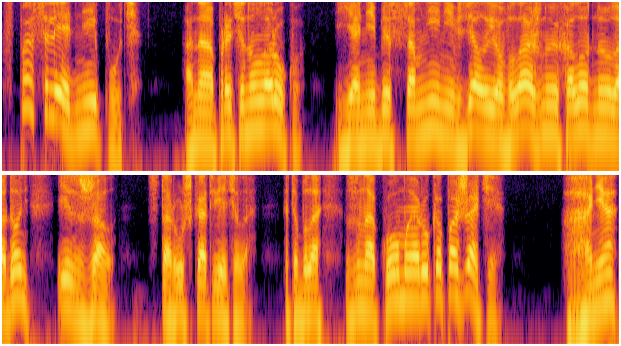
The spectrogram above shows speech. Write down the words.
В последний путь. Она протянула руку. Я не без сомнений взял ее влажную холодную ладонь и сжал. Старушка ответила. Это было знакомое рукопожатие. «Аня?»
